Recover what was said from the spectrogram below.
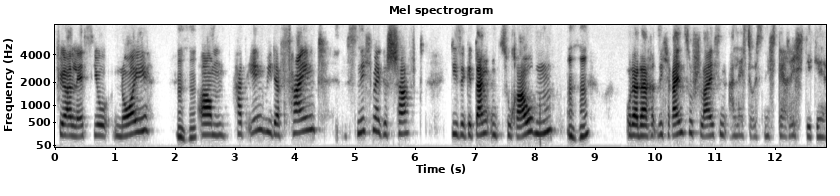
für Alessio neu. Mhm. Ähm, hat irgendwie der Feind es nicht mehr geschafft, diese Gedanken zu rauben. Mhm oder da sich reinzuschleichen, Alessio ist nicht der Richtige.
